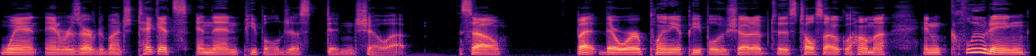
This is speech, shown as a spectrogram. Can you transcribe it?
went and reserved a bunch of tickets, and then people just didn't show up. So, but there were plenty of people who showed up to this Tulsa, Oklahoma, including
